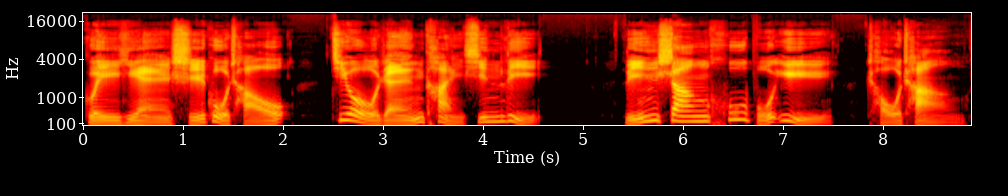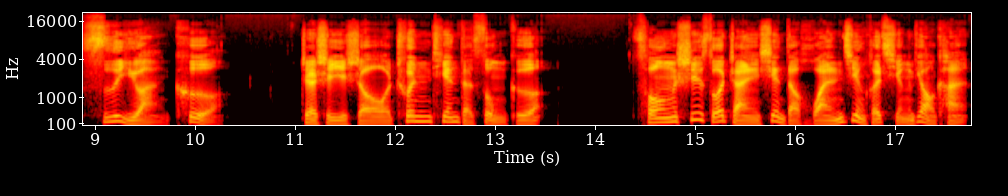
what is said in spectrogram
归雁识故巢，旧人看新历。临觞忽不遇，惆怅思远客。这是一首春天的颂歌。从诗所展现的环境和情调看，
